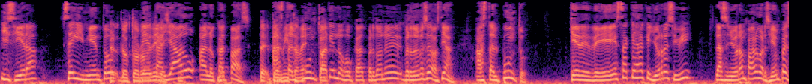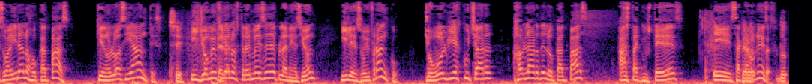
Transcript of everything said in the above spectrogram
hiciera seguimiento Pero, doctor Rodríguez, detallado a Locat Paz. hasta el punto que los Ocat, perdone, perdone Sebastián, hasta el punto que desde esa queja que yo recibí, la señora Amparo García empezó a ir a los Ocat Paz, que no lo hacía antes. Sí, y yo me fui pero- a los tres meses de planeación y le soy franco, yo volví a escuchar hablar de Locat Paz hasta que ustedes eh, sacaron Pero, esto. do-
